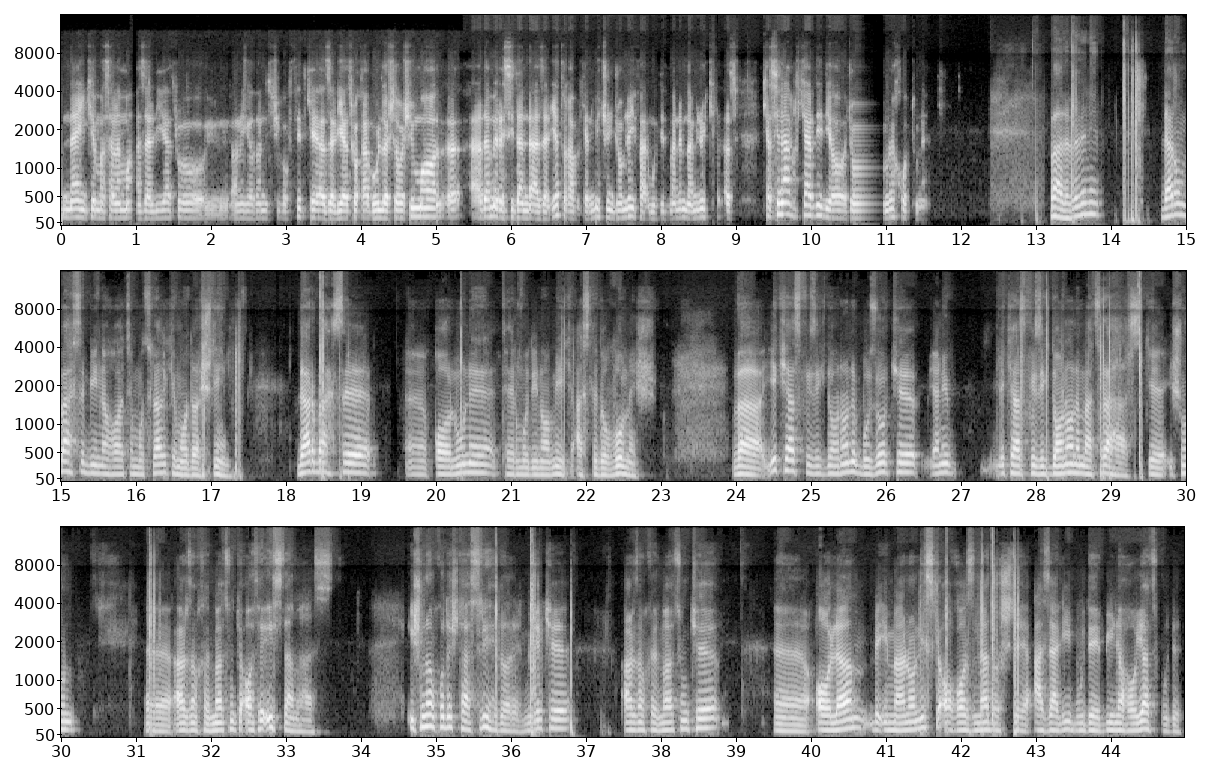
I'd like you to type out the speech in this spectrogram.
نه اینکه مثلا ما ازلیت رو الان یادم نیست چی گفتید که ازلیت رو قبول داشته باشیم ما عدم رسیدن به ازلیت رو قبول کردیم. چون جمله فرمودید. من نمی‌دونم اینو از کسی نقل کردید یا جمله خودتونه؟ بله ببینید. در اون بحث بینهایت مطلقی که ما داشتیم در بحث قانون ترمودینامیک اصل دومش. و یکی از فیزیکدانان بزرگ که یعنی یکی از فیزیکدانان مطرح هست که ایشون ارزم خدمتون که آتئیست هم هست. ایشون هم خودش تصریح داره. میگه که ارزم خدمتون که عالم به این معنا نیست که آغاز نداشته ازلی بوده بینهایت بوده.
